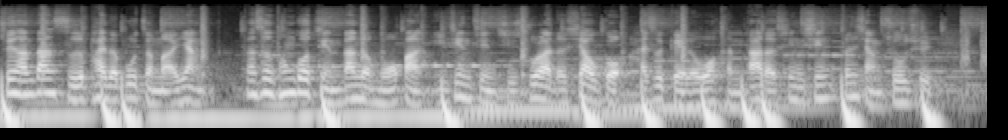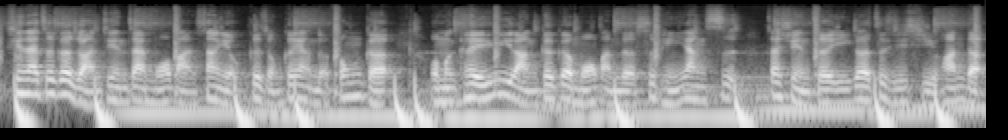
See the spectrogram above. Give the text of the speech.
虽然当时拍的不怎么样，但是通过简单的模板一键剪辑出来的效果，还是给了我很大的信心，分享出去。现在这个软件在模板上有各种各样的风格，我们可以预览各个模板的视频样式，再选择一个自己喜欢的，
